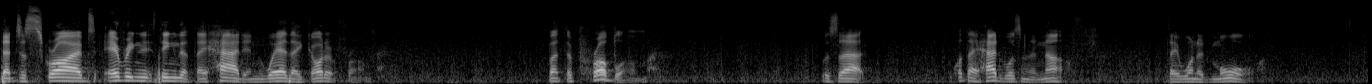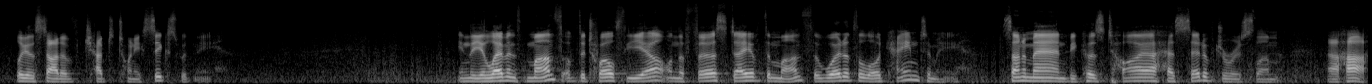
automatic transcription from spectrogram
that describes everything that they had and where they got it from. But the problem was that what they had wasn't enough. They wanted more. Look at the start of chapter 26 with me. In the eleventh month of the twelfth year, on the first day of the month, the word of the Lord came to me Son of man, because Tyre has said of Jerusalem, Aha,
